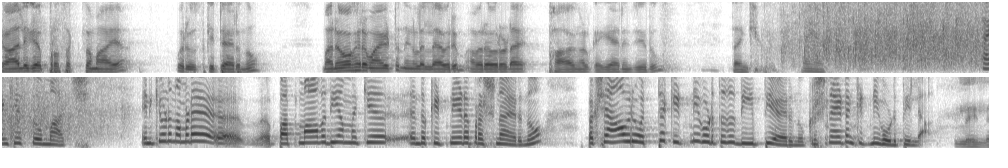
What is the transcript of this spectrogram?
കാലിക പ്രസക്തമായ ഒരു സ്കിറ്റായിരുന്നു. മനോഹരമായിട്ട് നിങ്ങളെല്ലാവരും അവരവരുടെ ഭാഗങ്ങൾ കൈകാര്യം ചെയ്തു. Thank you thank you so much എനിക്ക് നമ്മുടെ പത്മാവതി അമ്മയ്ക്ക് എന്തോ കിഡ്നിയുടെ പ്രശ്നമായിരുന്നു. പക്ഷെ ആ ഒരു ഒറ്റ കിഡ്നി കൊടുത്തത് ദീപ്തിയായിരുന്നു. കൃഷ്ണേട്ടൻ കിഡ്നി കൊടുത്തില്ല. ഇല്ല ഇല്ല.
